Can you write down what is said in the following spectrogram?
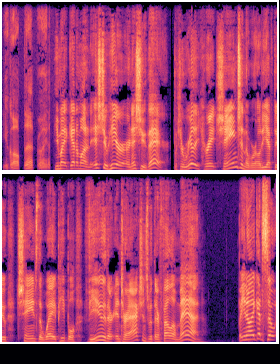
You got that right. You might get them on an issue here or an issue there, but to really create change in the world, you have to change the way people view their interactions with their fellow man. But you know, I get so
